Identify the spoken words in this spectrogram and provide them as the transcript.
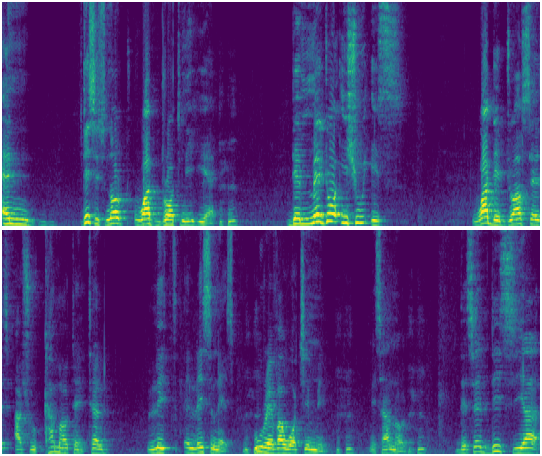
And this is not what brought me here. Mm-hmm. The major issue is what the draft says I should come out and tell lit- uh, listeners, Mm-hmm. whoever watching me, Ms. Arnold, they said this year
